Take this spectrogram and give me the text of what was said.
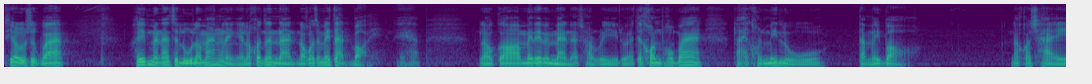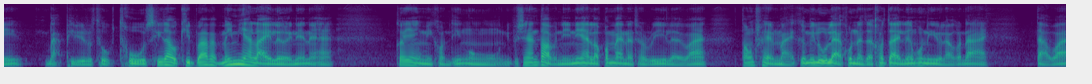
ที่เรารู้สึกว่าเฮ้ยมันน่าจะรู้แล้วมั้งอะไรเงี้ยเราก็จะเราก็จะไม่จัดบ่อยนะครับเราก็ไม่ได้เป็น mandatory ด้วย แต่คนพบว่าหลายคนไม่รู้แต่ไม่บอกแล้วก็ใช้แบบผิดหรือถูก tools ที่เราคิดว่าแบบไม่มีอะไรเลยเนี่ยนะฮะ ก็ยังมีคนที่งงๆอยู่เพราะฉะนั้นต่อไปนี้เนี่ยเราก็ mandatory เลยว่าต้องเทรนใหม่คือไม่รู้แหละคุณอาจจะเข้าใจเรื่องพวกนี้อยู่แล้วก็ได้ แต่ว่า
